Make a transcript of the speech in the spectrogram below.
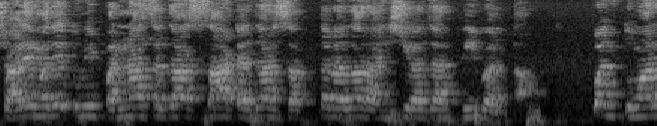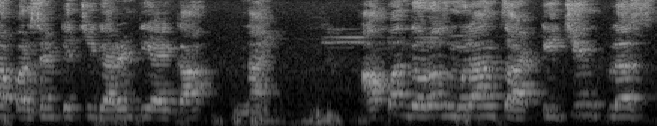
शाळेमध्ये तुम्ही पन्नास हजार साठ हजार सत्तर हजार ऐंशी हजार फी भरता. पण तुम्हाला पर्सेंटेजची गॅरंटी आहे का? नाही. आपण दररोज मुलांचा टीचिंग प्लस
